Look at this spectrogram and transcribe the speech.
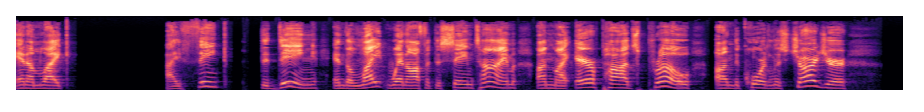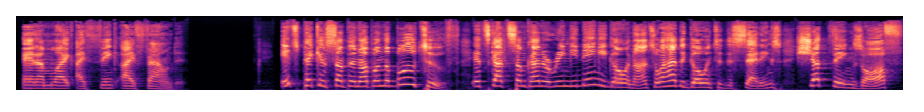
And I'm like, I think the ding and the light went off at the same time on my AirPods Pro on the cordless charger. And I'm like, I think I found it. It's picking something up on the Bluetooth. It's got some kind of ringy dingy going on. So I had to go into the settings, shut things off,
